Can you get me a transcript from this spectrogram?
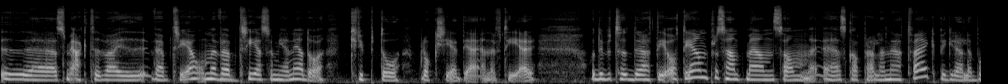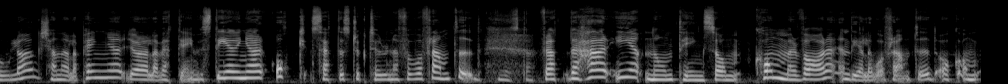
i, eh, som är aktiva i webb 3. Och med webb 3 så menar jag då krypto, blockkedja, NFT. Och det betyder att det är 81% män som eh, skapar alla nätverk, bygger alla bolag, tjänar alla pengar, gör alla vettiga investeringar och sätter strukturerna för vår framtid. För att det här är någonting som kommer vara en del av vår framtid och om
